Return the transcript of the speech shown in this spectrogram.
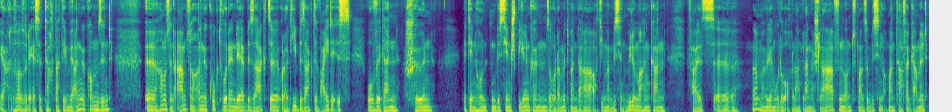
Ja, das war so der erste Tag, nachdem wir angekommen sind. Äh, haben uns dann abends noch angeguckt, wo denn der besagte oder die besagte Weide ist, wo wir dann schön mit den Hunden ein bisschen spielen können, so damit man da auch die mal ein bisschen müde machen kann, falls äh, Ne? Man will ja im Urlaub auch lang, lange schlafen und mal so ein bisschen auch mal einen Tag vergammelt,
